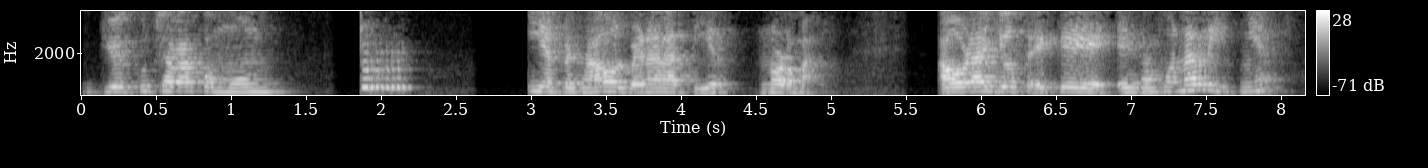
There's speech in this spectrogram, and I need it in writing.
yo escuchaba como un y empezaba a volver a latir normal. Ahora yo sé que esas son arritmias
